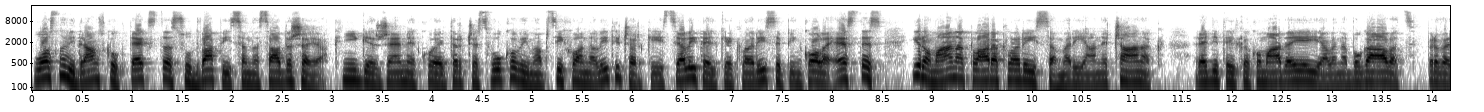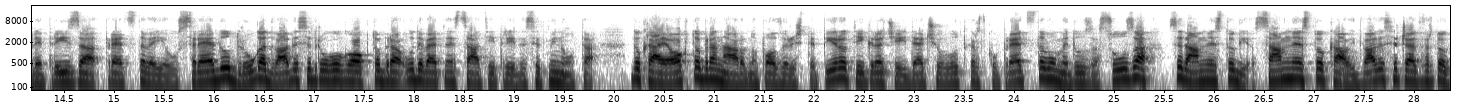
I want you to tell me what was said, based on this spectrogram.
U osnovi dramskog teksta su dva pisana sadržaja, knjige žene koje trče s vukovima psihoanalitičarke i isceliteljke Klarise Pinkole Estes i romana Klara Klarisa Marijane Čanak. Rediteljka komada je Jelena Bogavac. Prva repriza predstave je u sredu, druga 22. oktobra u 19 sati i 30 minuta. Do kraja oktobra Narodno pozorište Pirot igraće i dečju lutkarsku predstavu Meduza Suza 17. i 18. kao i 24.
